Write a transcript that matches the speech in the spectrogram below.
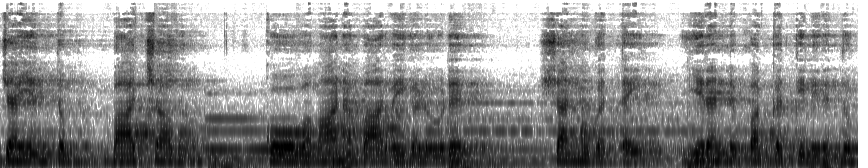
ஜெயந்தும் பாட்ஷாவும் கோபமான பார்வைகளோடு சண்முகத்தை இரண்டு பக்கத்திலிருந்தும்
